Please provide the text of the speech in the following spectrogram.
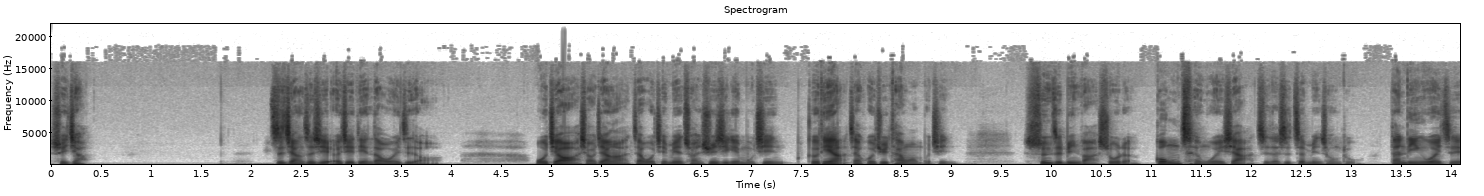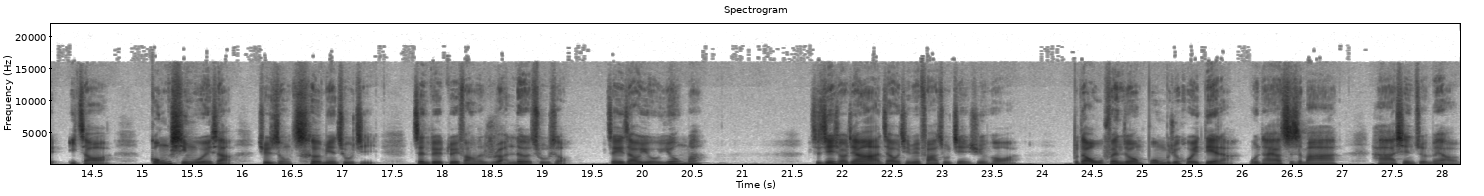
睡觉。只讲这些，而且点到为止哦。我叫啊小江啊，在我前面传讯息给母亲。隔天啊，再回去探望母亲。孙子兵法说的“攻城为下”指的是正面冲突，但另一位这一招啊，“攻心为上”就是从侧面出击，针对对方的软肋出手。这一招有用吗？只见小江啊，在我前面发出简讯后啊，不到五分钟，伯母就回电了，问他要吃什么啊？他先准备好，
